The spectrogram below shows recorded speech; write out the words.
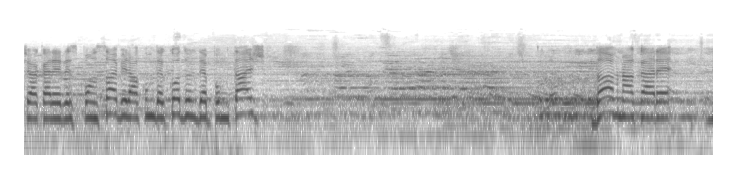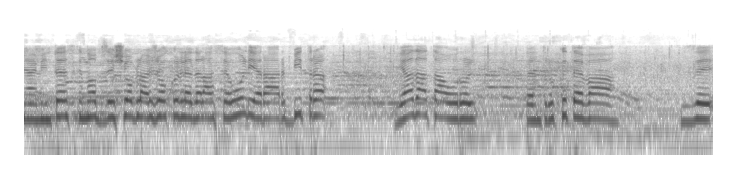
cea care e responsabilă acum de codul de punctaj. Doamna care, mi-amintesc, în 88 la jocurile de la Seul, era arbitră, i-a dat aurul pentru câteva, ze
